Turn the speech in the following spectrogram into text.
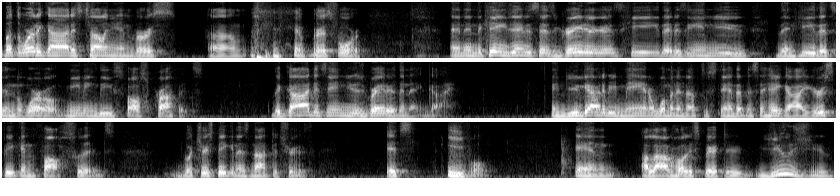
But the word of God is telling you in verse um, verse 4. And in the King James it says, Greater is he that is in you than he that's in the world, meaning these false prophets. The God that's in you is greater than that guy. And you got to be man or woman enough to stand up and say, Hey, guy, you're speaking falsehoods what you're speaking is not the truth. It's evil. And allow the Holy Spirit to use you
